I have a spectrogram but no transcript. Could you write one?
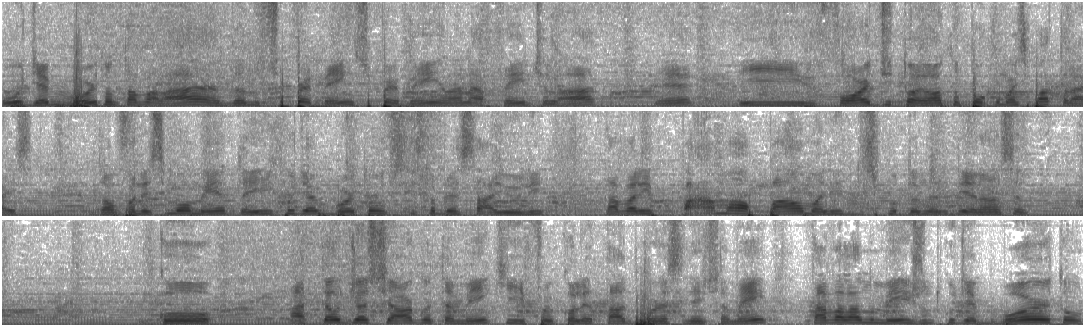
o Jeb Burton tava lá andando super bem, super bem lá na frente lá, né? E Ford e Toyota um pouco mais para trás. Então foi nesse momento aí que o Jeb Burton se sobressaiu ali Tava ali palmo a palmo ali disputando a liderança com até o Just Argon também, que foi coletado por acidente também. Tava lá no meio junto com o Jeb Burton,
